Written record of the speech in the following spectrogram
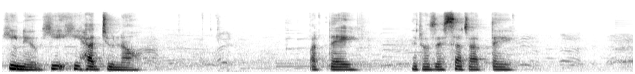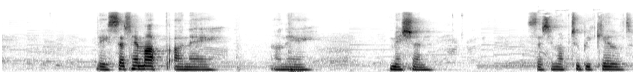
he knew, he, he had to know. But they, it was a setup. They, they set him up on a, on a mission. Set him up to be killed.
